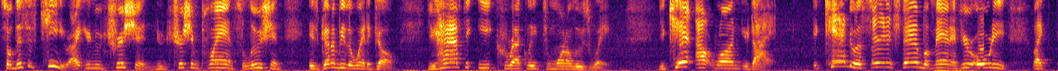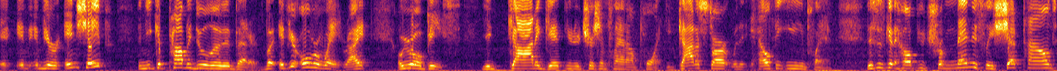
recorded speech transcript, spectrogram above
So, this is key, right? Your nutrition, nutrition plan, solution is going to be the way to go. You have to eat correctly to want to lose weight. You can't outrun your diet it can to a certain extent, but man, if you're already like if, if you're in shape, then you could probably do a little bit better. But if you're overweight, right, or you're obese, you gotta get your nutrition plan on point. You gotta start with a healthy eating plan. This is gonna help you tremendously shed pounds,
